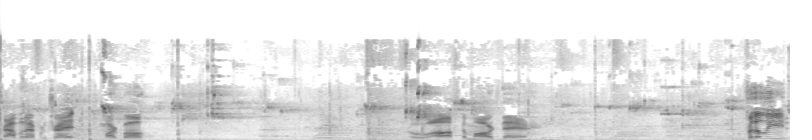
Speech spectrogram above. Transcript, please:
travel there from Trey. Mark Ball. Oh, off the mark there. For the lead.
